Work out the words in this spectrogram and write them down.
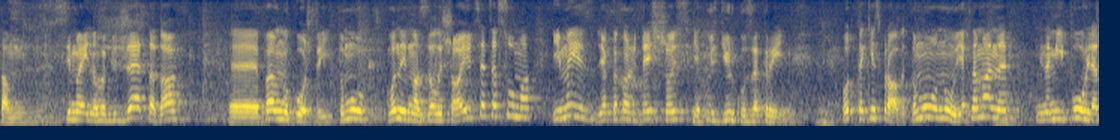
там, сімейного бюджету да, е, певну кошту. Тому вони в нас залишаються, ця сума, і ми, як то кажуть, десь щось, якусь дірку закриємо. От такі справи. Тому, ну, як на мене, і на мій погляд,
